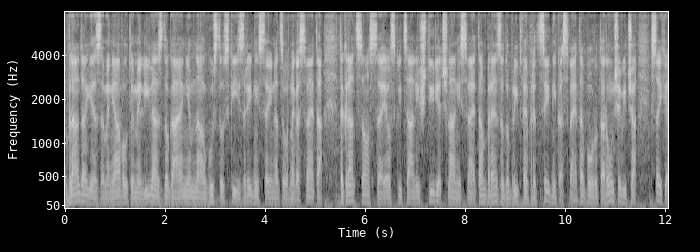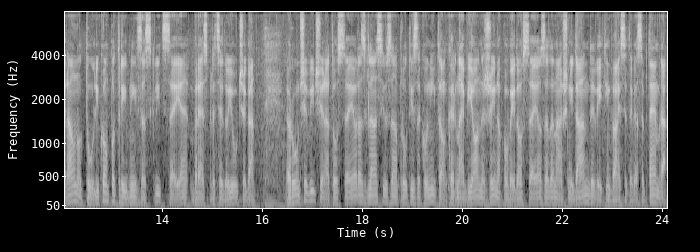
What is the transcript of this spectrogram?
Vlada je zamenjavo utemeljila z dogajanjem na avgustovski izredni seji nadzornega sveta. Takrat so sejo sklicali štirje člani sveta brez odobritve predsednika sveta Boruta Rončeviča, saj jih je ravno toliko potrebnih za sklic seje brez predsedujočega. Rončevič je na to sejo razglasil za protizakonito, ker naj bi on že napovedal sejo za današnji dan, 29. septembra.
